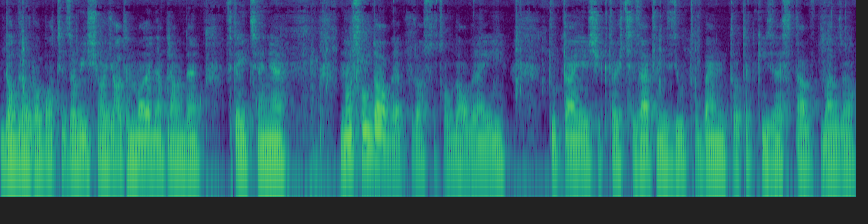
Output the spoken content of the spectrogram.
dobrą robotę zrobił, jeśli chodzi o ten model, naprawdę w tej cenie no są dobre, po prostu są dobre i tutaj jeśli ktoś chce zacząć z YouTube'em, to taki zestaw bardzo,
